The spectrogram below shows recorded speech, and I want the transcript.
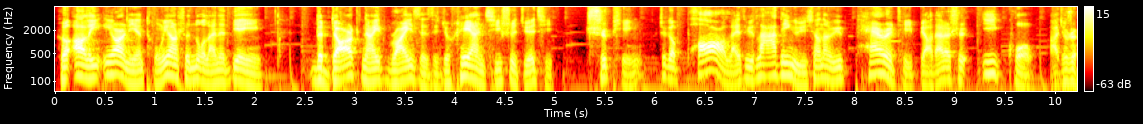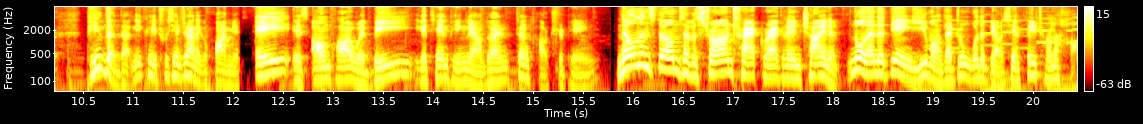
和二零一二年同样是诺兰的电影《The Dark Knight Rises》也就黑暗骑士崛起持平。这个 par 来自于拉丁语，相当于 parity，表达的是 equal 啊，就是平等的。你可以出现这样的一个画面：A is on par with B，一个天平两端正好持平。Nolan's films have a strong track record in China。诺兰的电影以往在中国的表现非常的好，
